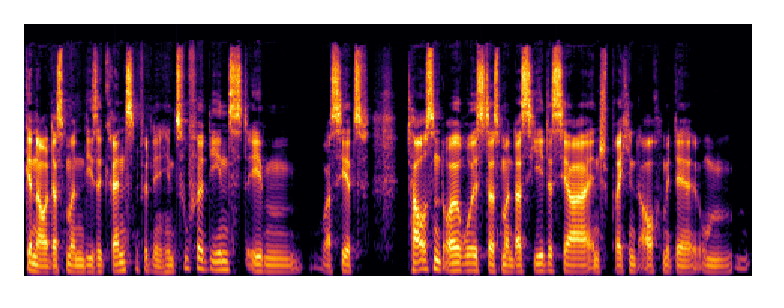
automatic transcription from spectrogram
Genau, dass man diese Grenzen für den Hinzuverdienst eben, was jetzt 1000 Euro ist, dass man das jedes Jahr entsprechend auch mit der, um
